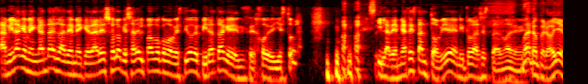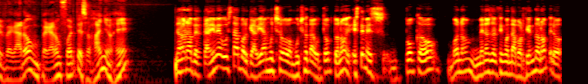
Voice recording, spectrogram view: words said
A mí la que me encanta es la de me quedaré solo, que sale el pavo como vestido de pirata, que dices, joder, ¿y estos? Y la de me haces tanto bien y todas estas, madre mía. Bueno, pero oye, pegaron, pegaron fuerte esos años, ¿eh? No, no, pero a mí me gusta porque había mucho, mucho de autóctono. Este mes poco, bueno, menos del 50%, ¿no? Pero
